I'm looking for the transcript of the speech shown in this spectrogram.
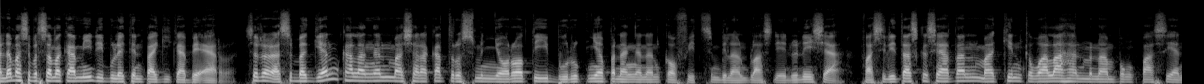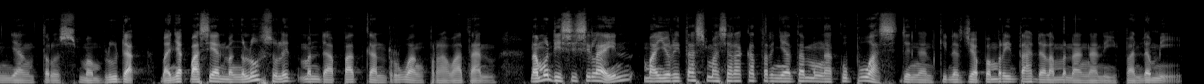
Anda masih bersama kami di Buletin Pagi KBR. Saudara, sebagian kalangan masyarakat terus menyoroti buruknya penanganan COVID-19 di Indonesia. Fasilitas kesehatan makin kewalahan menampung pasien yang terus membludak. Banyak pasien mengeluh sulit mendapatkan ruang perawatan. Namun di sisi lain, mayoritas masyarakat ternyata mengaku puas dengan kinerja pemerintah dalam menangani pandemi.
